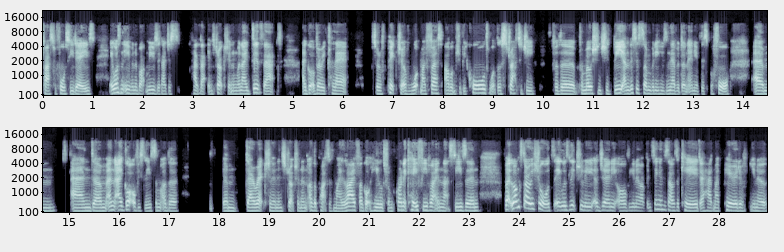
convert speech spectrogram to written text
fast for 40 days. It wasn't even about music i just had that instruction. And when i did that i got a very clear sort of picture of what my first album should be called what the strategy for the promotion should be. And this is somebody who's never done any of this before. Um, and um, and i got obviously some other um, direction and instruction in other parts of my life. I got healed from chronic hay fever in that season. But long story short, it was literally a journey of, you know, I've been singing since I was a kid. I had my period of, you know,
